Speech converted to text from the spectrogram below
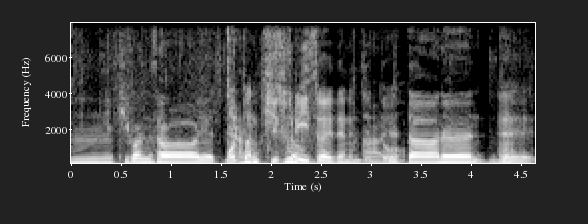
음, 기관사의 뭐 어떤 장점- 기술이 있어야 되는지 아, 또. 일단은 이제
